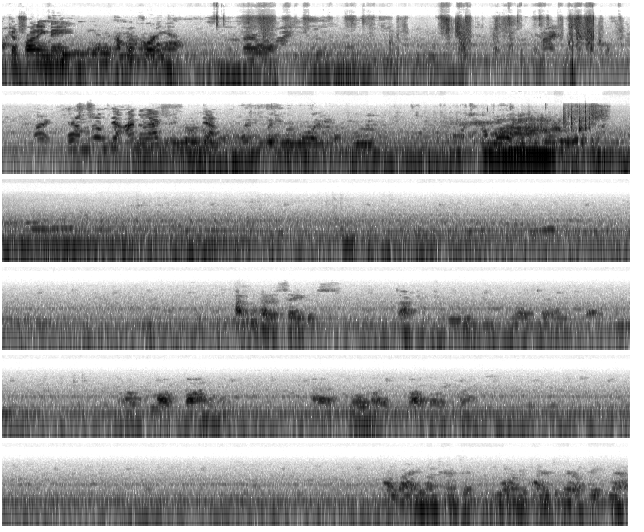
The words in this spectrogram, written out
confronting me, I'm recording it. No matter what. Yeah, I'm a little down. I'm actually a little down. What, are you recording? What you recording? I don't know how to say this. Doctor Drew, log bottom and add log log class. While riding on transit, you are required to wear a face mask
